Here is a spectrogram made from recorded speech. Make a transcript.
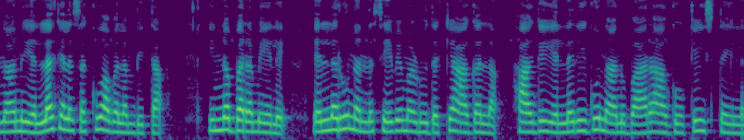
ನಾನು ಎಲ್ಲ ಕೆಲಸಕ್ಕೂ ಅವಲಂಬಿತ. ಇನ್ನೊಬ್ಬರ ಮೇಲೆ ಎಲ್ಲರೂ ನನ್ನ ಸೇವೆ ಮಾಡುವುದಕ್ಕೆ ಆಗಲ್ಲ. ಹಾಗೆ ಎಲ್ಲರಿಗೂ ನಾನು ಭಾರ ಆಗೋಕೆ ಇಷ್ಟ ಇಲ್ಲ.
